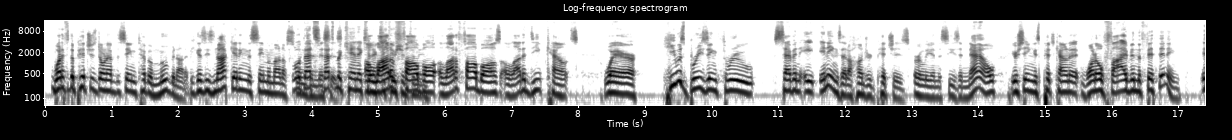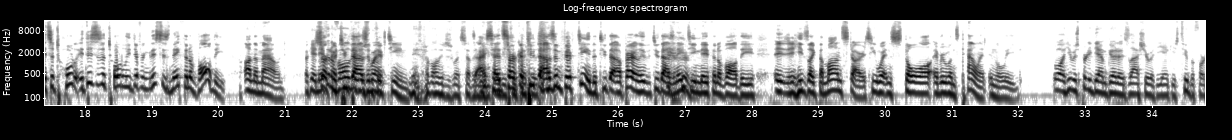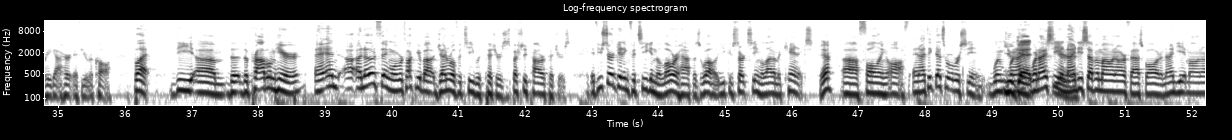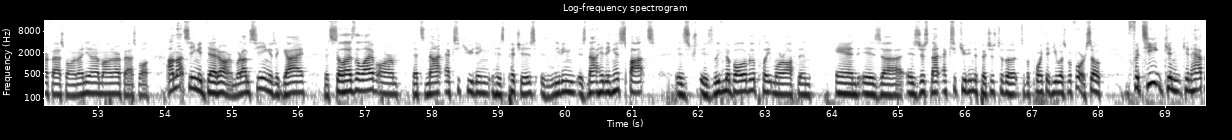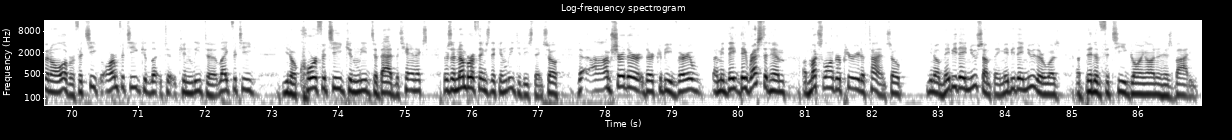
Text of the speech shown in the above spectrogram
what if the pitches don't have the same type of movement on it because he's not getting the same amount of swings Well, that's- and that's mechanics A lot of foul ball, a lot of foul balls, a lot of deep counts where he was breezing through seven, eight innings at 100 pitches early in the season. Now you're seeing his pitch count at 105 in the fifth inning. It's a total. This is a totally different. This is Nathan Eovaldi on the mound. Okay, circa Nathan just went- 2015. Nathan Eovaldi just went seven. I said circa pitches. 2015. The 2000, apparently the 2018 Nathan Eovaldi. He's like the Monstars. He went and stole everyone's talent in the league. Well, he was pretty damn good as last year with the Yankees too before he got hurt, if you recall. But the um, the the problem here, and, and uh, another thing when we're talking about general fatigue with pitchers, especially power pitchers, if you start getting fatigue in the lower half as well, you can start seeing a lot of mechanics Yeah. uh, falling off, and I think that's what we're seeing when when, I, when I see your- a 97 mile an hour fastball and a 98 mile an hour fastball and a 99 mile an hour fastball. I'm not seeing a dead arm. What I'm seeing is a guy that still has the live arm, that's not executing his pitches, is leaving, is not hitting his spots, is is leaving the ball over the plate more often, and is uh, is just not executing the pitches to the to the point that he was before. So fatigue can can happen all over. Fatigue, arm fatigue could le- to, can lead to leg fatigue. You know, core fatigue can lead to bad mechanics. There's a number of things that can lead to these things. So the, I'm sure there there could be very. I mean, they they rested him a much longer period of time. So you know, maybe they knew something. Maybe they knew there was a bit of fatigue going on in his body.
